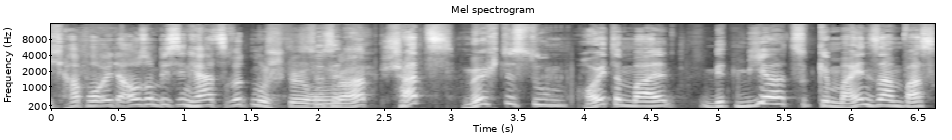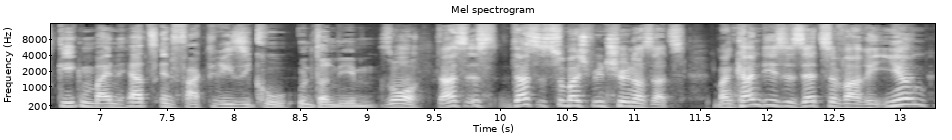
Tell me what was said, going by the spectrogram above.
ich habe heute auch so ein bisschen Herzrhythmusstörungen gehabt. Schatz, möchtest du heute mal mit mir zu, gemeinsam was gegen mein Herzinfarktrisiko unternehmen? So, das ist, das ist zum Beispiel ein schöner Satz. Man kann diese Sätze variieren,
